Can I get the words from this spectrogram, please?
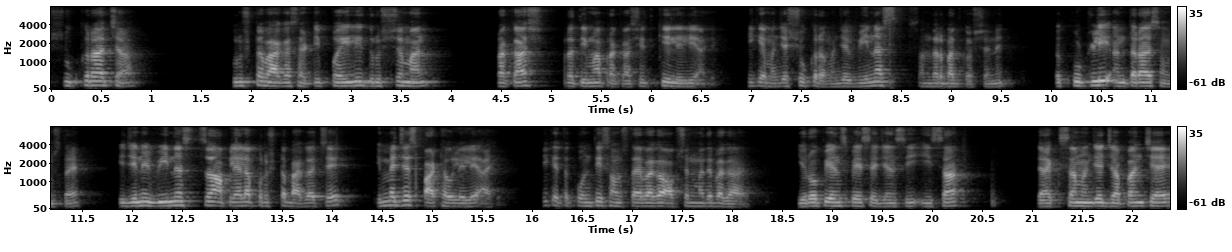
शुक्राच्या पृष्ठभागासाठी पहिली दृश्यमान प्रकाश प्रतिमा प्रकाशित केलेली आहे? ठीक आहे म्हणजे शुक्र म्हणजे विनस संदर्भात क्वेश्चन आहे. तर कुठली अंतराळ संस्था आहे? की जिने विनसचं आपल्याला पृष्ठभागाचे इमेजेस पाठवलेले आहे. ठीक आहे तर कोणती संस्था आहे बघा? ऑप्शनमध्ये बघा. European space agency ESA JAXA म्हणजे जपानची आहे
